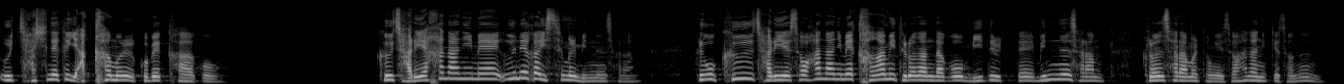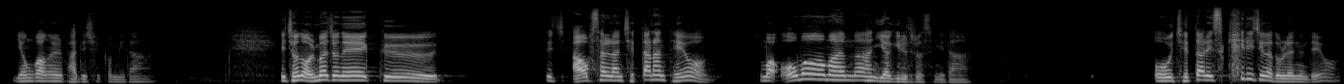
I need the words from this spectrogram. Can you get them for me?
우리 자신의 그 약함을 고백하고 그 자리에 하나님의 은혜가 있음을 믿는 사람, 그리고 그 자리에서 하나님의 강함이 드러난다고 믿을 때 믿는 사람 그런 사람을 통해서 하나님께서는 영광을 받으실 겁니다. 저는 얼마 전에 그 아홉 살 난 제 딸한테요 정말 어마어마한 이야기를 들었습니다. 오, 제 딸의 스케일이 제가 놀랐는데요.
